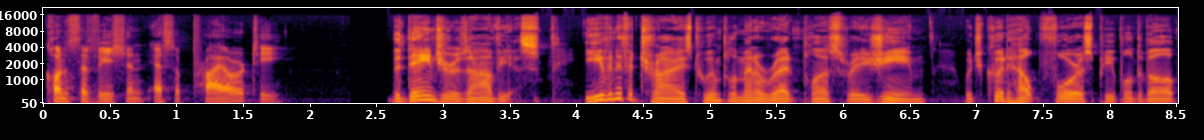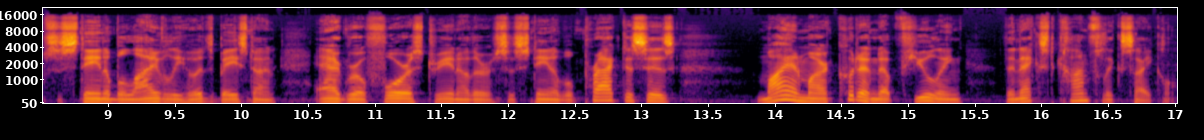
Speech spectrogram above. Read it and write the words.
conservation as a priority. The danger is obvious even if it tries to implement a REDD Plus regime, which could help forest people develop sustainable livelihoods based on agroforestry and other sustainable practices, Myanmar could end up fueling the next conflict cycle.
